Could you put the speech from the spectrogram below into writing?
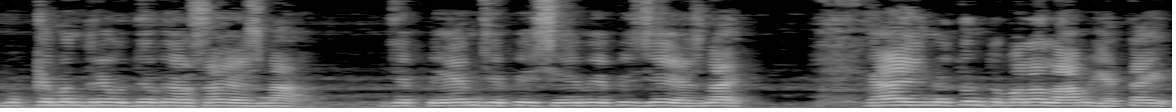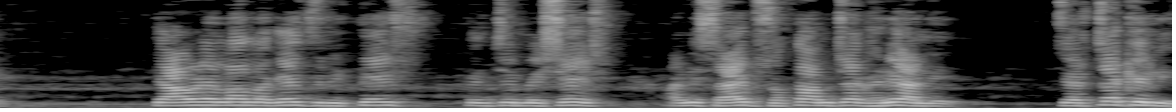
मुख्यमंत्री उद्योग व्यवसाय योजना जे P M J P C M A P J योजना आहेत त्या योजनेतून तुम्हाला लाभ घेता येईल. त्यावेळेला लगेच रितेश त्यांचे मेसेज आणि साहेब स्वतः आमच्या घरी आले चर्चा केली.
